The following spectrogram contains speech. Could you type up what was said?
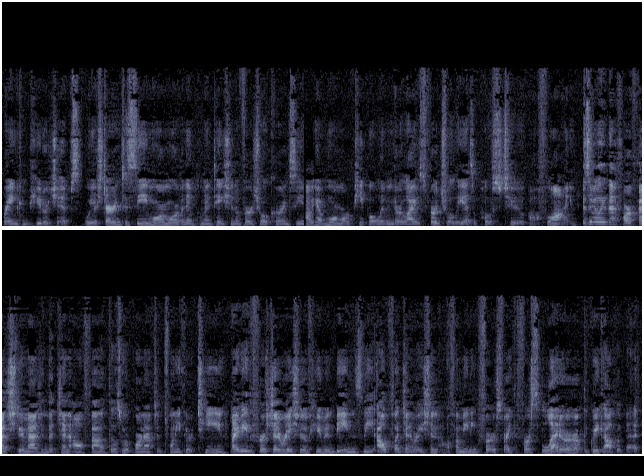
brain computer chips. We are starting to see more and more of an implementation of virtual currency. We have more and more people living their lives virtually as opposed to offline. Is it really that far fetched to imagine that Gen Alpha, those who were born after 2013, might be the first generation of human beings, the Alpha generation, Alpha meaning first, right? The first letter of the Greek alphabet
